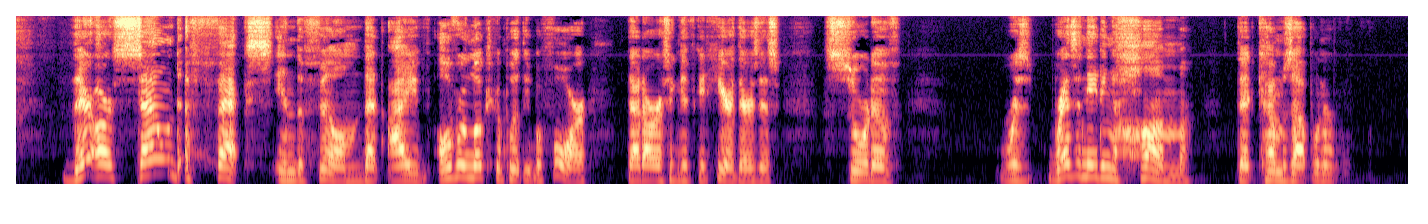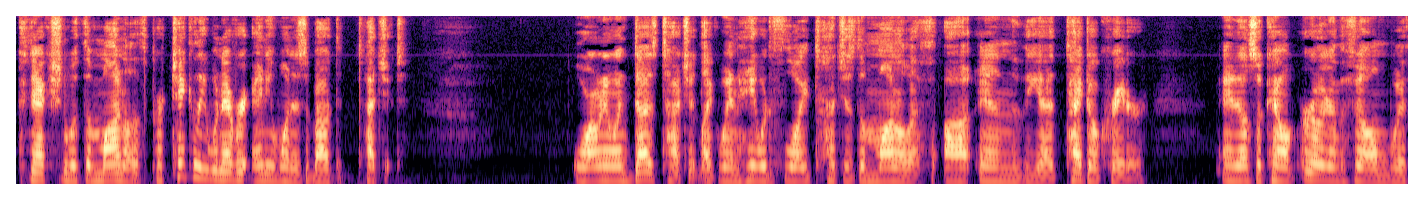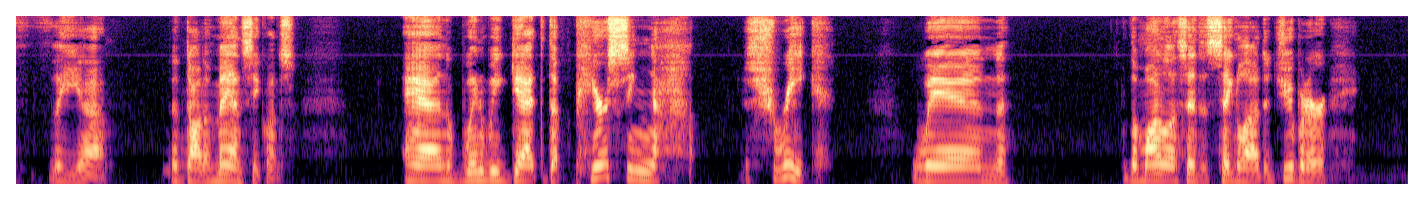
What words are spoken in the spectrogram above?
there are sound effects in the film that I've overlooked completely before that are significant here. There's this sort of res- resonating hum that comes up when connection with the monolith, particularly whenever anyone is about to touch it. Or when anyone does touch it, like when Heywood Floyd touches the monolith uh, in the uh, Tycho crater. And it also came up earlier in the film with the, uh, the Dawn of Man sequence. And when we get the piercing shriek when the monolith sends its signal out to Jupiter,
